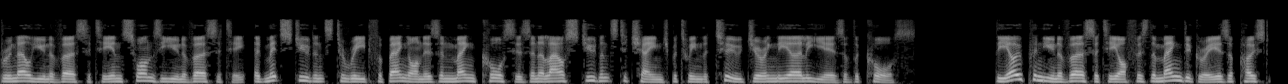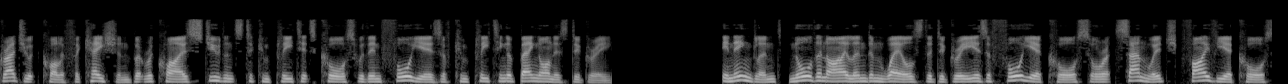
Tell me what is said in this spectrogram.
Brunel University and Swansea University, admit students students to read for Beng Honours and Meng courses and allow students to change between the two during the early years of the course. The Open University offers the Meng degree as a postgraduate qualification but requires students to complete its course within four years of completing a Beng Honours degree. In England, Northern Ireland and Wales the degree is a four-year course or a sandwich five-year course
